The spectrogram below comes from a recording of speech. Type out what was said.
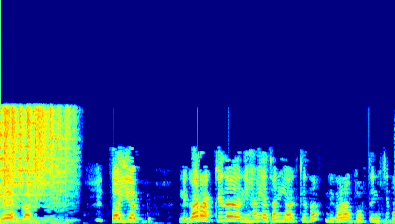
ايه ده طيب نجرب كده نهاية تانية كده نجرب دور تاني كده.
